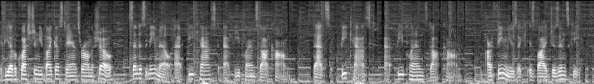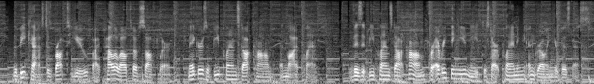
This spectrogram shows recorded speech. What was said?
If you have a question you'd like us to answer on the show, send us an email at bcast at bplans.com. That's bcast at bplans.com. Our theme music is by Jasinski. The Bcast is brought to you by Palo Alto Software, makers of bplans.com and LivePlan. Visit bplans.com for everything you need to start planning and growing your business.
